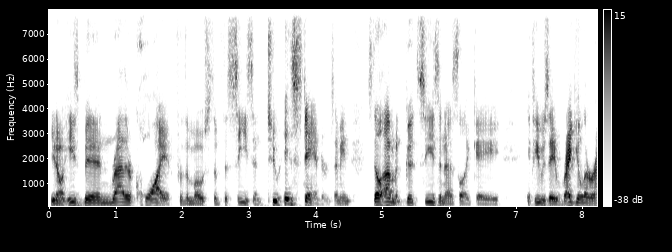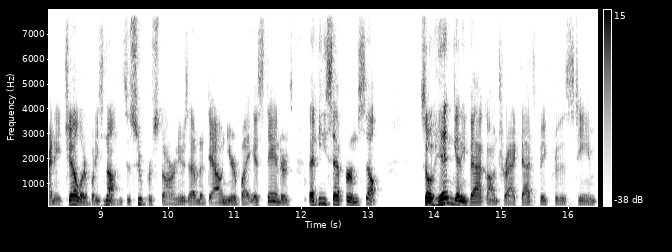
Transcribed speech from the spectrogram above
you know he's been rather quiet for the most of the season to his standards. I mean, still having a good season as like a if he was a regular NHLer, but he's not. He's a superstar, and he was having a down year by his standards that he set for himself. So him getting back on track, that's big for this team.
